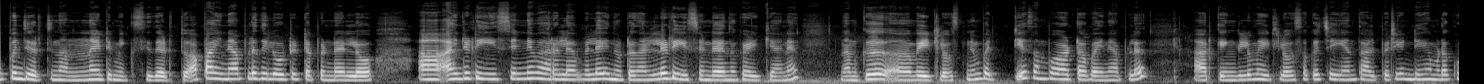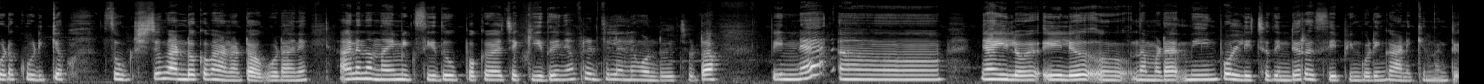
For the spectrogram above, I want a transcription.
ഉപ്പും ചേർത്ത് നന്നായിട്ട് മിക്സ് ചെയ്തെടുത്തു. ആ പൈനാപ്പിൾ ഇതിലോട്ട് ഇട്ടപ്പോണ്ടല്ലോ അതിന്റെ ടേസ്റ്റ് തന്നെ വേറെ ലെവലായിരുന്നു കേട്ടോ. നല്ല ടേസ്റ്റ് ഉണ്ടായിരുന്നു കഴിക്കാൻ. നമുക്ക് വെയിറ്റ് ലോസിനും പറ്റിയ സംഭവം കേട്ടോ പൈനാപ്പിൾ ആർക്കെങ്കിലും വെയിറ്റ് ലോസ് ഒക്കെ ചെയ്യാൻ താല്പര്യം ഉണ്ടെങ്കിൽ നമ്മുടെ കൂടെ കുടിക്കോ. സൂക്ഷിച്ചും കണ്ടുമൊക്കെ വേണം കേട്ടോ കൂടാൻ. അങ്ങനെ നന്നായി മിക്സ് ചെയ്ത് ഉപ്പൊക്കെ ചെക്ക് ചെയ്ത് ഞാൻ ഫ്രിഡ്ജിൽ തന്നെ കൊണ്ടുവച്ചു കേട്ടോ. പിന്നെ ഞാൻ ഇലോയിൽ നമ്മുടെ മീൻ പൊള്ളിച്ചതിന്റെ റെസിപ്പിയും കൂടിയും കാണിക്കുന്നുണ്ട്.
